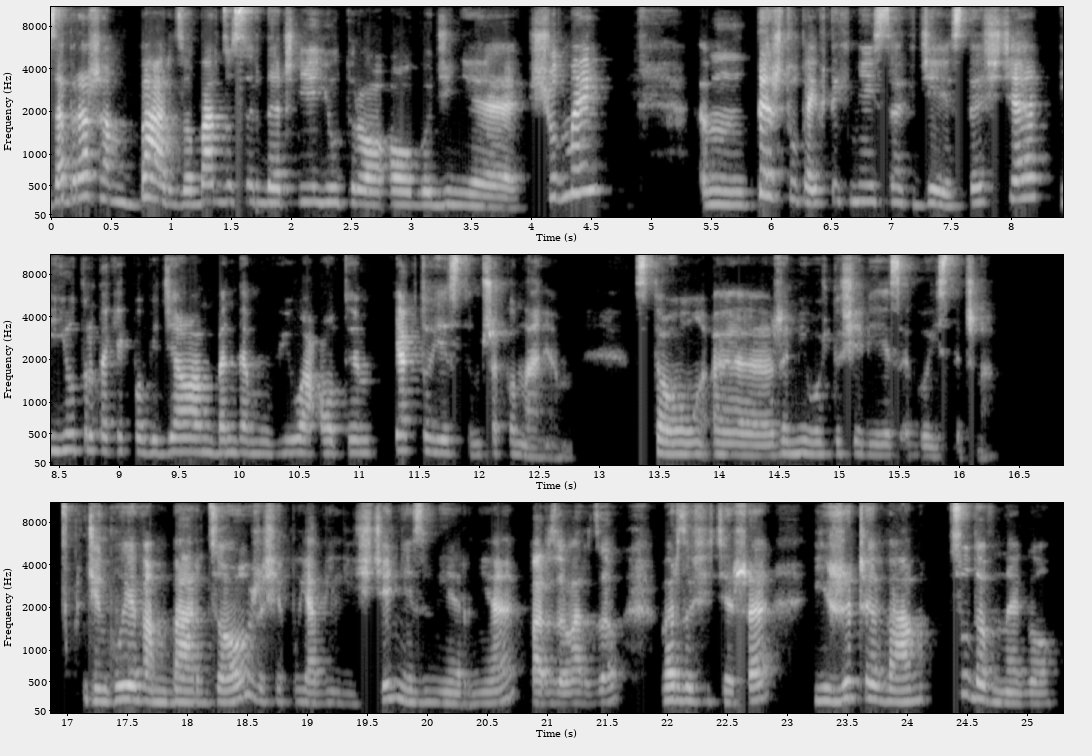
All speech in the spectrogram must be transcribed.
Zapraszam bardzo, bardzo serdecznie jutro o godzinie 7. Też tutaj w tych miejscach, gdzie jesteście, i jutro, tak jak powiedziałam, będę mówiła o tym, jak to jest z tym przekonaniem, z tą, e, że miłość do siebie jest egoistyczna. Dziękuję Wam bardzo, że się pojawiliście niezmiernie, bardzo, bardzo, bardzo się cieszę i życzę Wam cudownego,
